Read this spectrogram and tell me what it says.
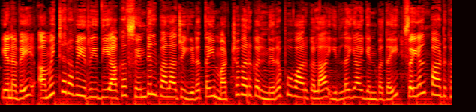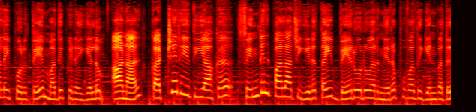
எனவே அமைச்சரவை ரீதியாக செந்தில் பாலாஜி இடத்தை மற்றவர்கள் நிரப்புவார்களா இல்லையா என்பதை செயல்பாடுகளை பொறுத்தே மதிப்பிட இயலும். ஆனால் கட்சி ரீதியாக செந்தில் பாலாஜி இடத்தை வேறொருவர் நிரப்புவது என்பது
